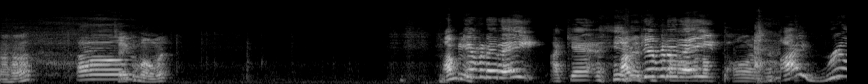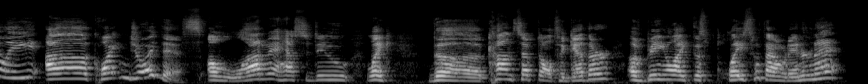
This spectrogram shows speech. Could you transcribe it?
Uh-huh. Um, Take a moment. I'm giving it eight. I can't. I'm even giving it come up a eight. pun. I really uh quite enjoyed this. A lot of it has to do like the concept altogether of being like this place without internet.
